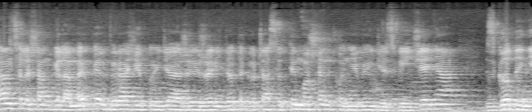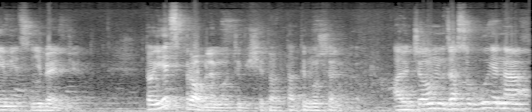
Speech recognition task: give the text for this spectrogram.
kanclerz Angela Merkel wyraźnie powiedziała, że jeżeli do tego czasu Tymoszenko nie wyjdzie z więzienia, zgody Niemiec nie będzie. To jest problem oczywiście, to, ta Tymoszenko, ale czy on zasługuje na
